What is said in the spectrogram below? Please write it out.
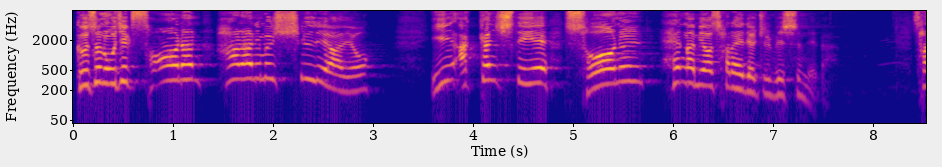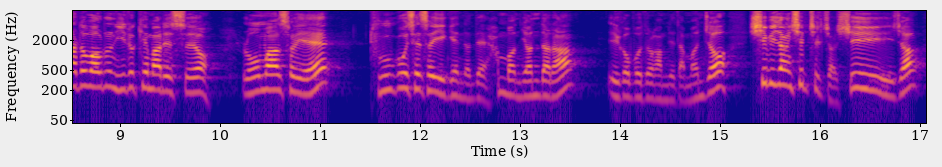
그것은 오직 선한 하나님을 신뢰하여 이 악한 시대에 선을 행하며 살아야 될 줄 믿습니다. 사도 바울은 이렇게 말했어요. 로마서에 두 곳에서 얘기했는데 한번 연달아 읽어보도록 합니다. 먼저 12장 17절 시작.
